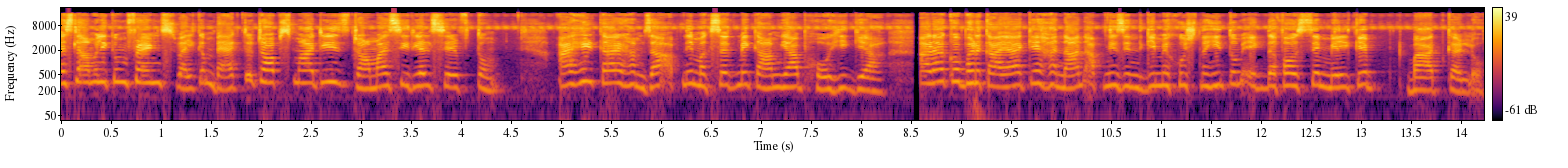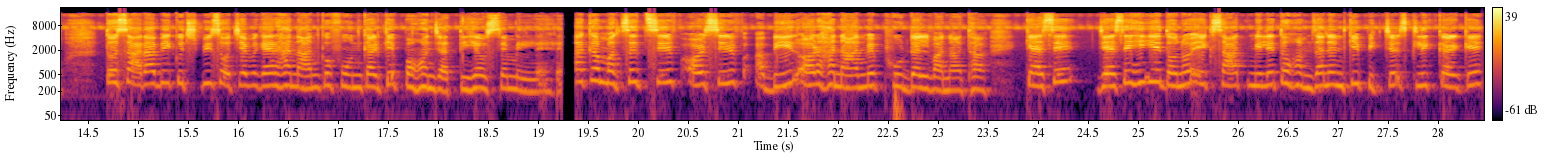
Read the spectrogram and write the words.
वालेकुम friends welcome back to Top Smarties drama serial सिर्फ़ तुम आखिरकार हमजा अपने मकसद में कामयाब हो ही गया। आरा को भड़काया कि हनान अपनी ज़िंदगी में खुश नहीं, तुम एक दफ़ा उससे मिल के बात कर लो। तो सारा भी कुछ भी सोचे बगैर हनान को फ़ोन करके पहुँच जाती है उससे मिलने। का मकसद सिर्फ़ और सिर्फ़ अबीर और हनान में फूट डलवाना था। कैसे? जैसे ही ये दोनों एक साथ मिले तो हमजा ने उनकी पिक्चर्स क्लिक करके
